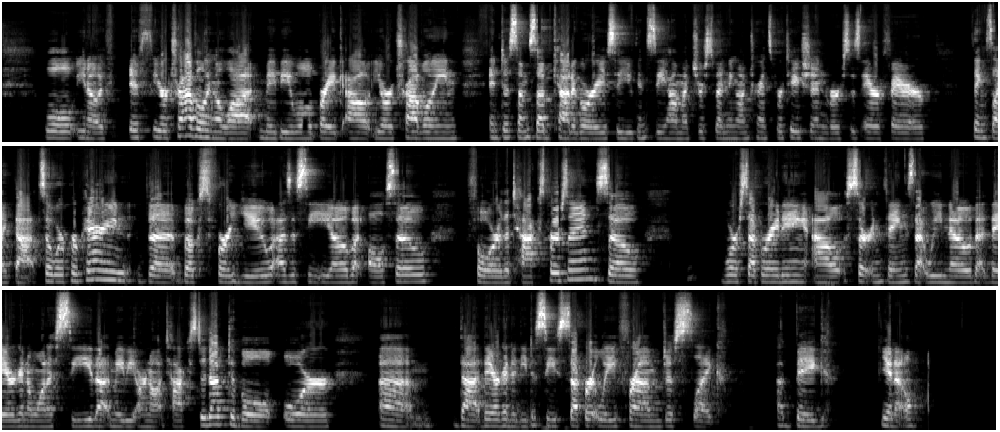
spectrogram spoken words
We'll you know if, if you're traveling a lot maybe we'll break out your traveling into some subcategories so you can see how much you're spending on transportation versus airfare things like that. So we're preparing the books for you as a ceo but also for the tax person. So we're separating out certain things that we know that they are going to want to see that maybe are not tax deductible or um, that they are going to need to see separately from just like a big, you know,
